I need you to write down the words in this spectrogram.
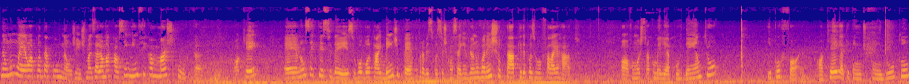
Não, não é uma pantacur não, gente, mas ela é uma calça, em mim fica mais curta, ok? É, eu não sei que tecido é esse, eu vou botar aí bem de perto para ver se vocês conseguem ver. Eu não vou nem chutar, porque depois eu vou falar errado. Ó, vou mostrar como ele é por dentro e por fora, ok? Aqui tem tipo um duplo.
